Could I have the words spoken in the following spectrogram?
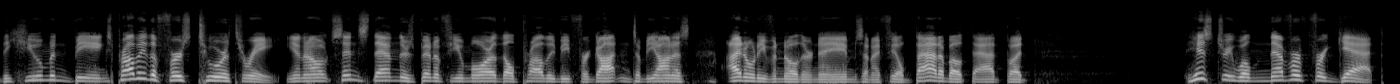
the human beings, probably the first two or three. You know, since then, there's been a few more. They'll probably be forgotten. To be honest, I don't even know their names, and I feel bad about that. But history will never forget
